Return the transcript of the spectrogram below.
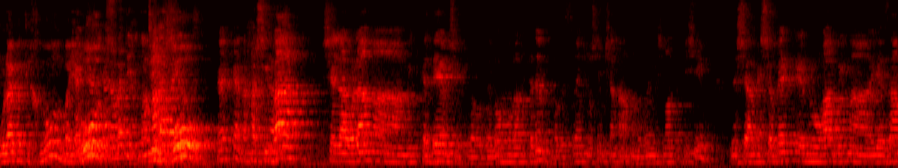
אולי בתכנון, בייעוץ, תמחור. כן, כן, החשיבה של העולם המתקדם, שכבר זה לא עולם מתקדם, זה כבר 20-30 שנה, אנחנו מדברים משנות ה-90, זה שהמשווק מעורב עם היזם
